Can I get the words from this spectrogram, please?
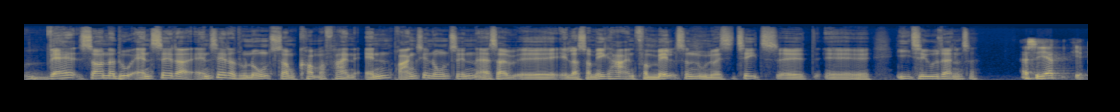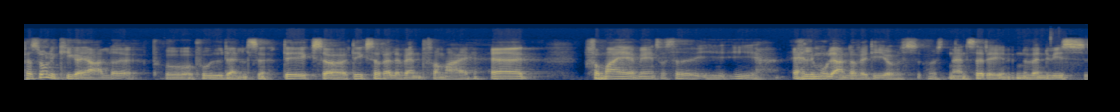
Hvad så, når du ansætter? Ansætter du nogen, som kommer fra en anden branche nogensinde, altså, øh, eller som ikke har en formel sådan universitets øh, øh, IT-uddannelse? Altså, jeg, personligt kigger jeg aldrig på, på uddannelse. Det er, ikke så, det er ikke så relevant for mig. Uh, for mig er jeg mere interesseret i, i alle mulige andre værdier hos, hos den ansatte, nødvendigvis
